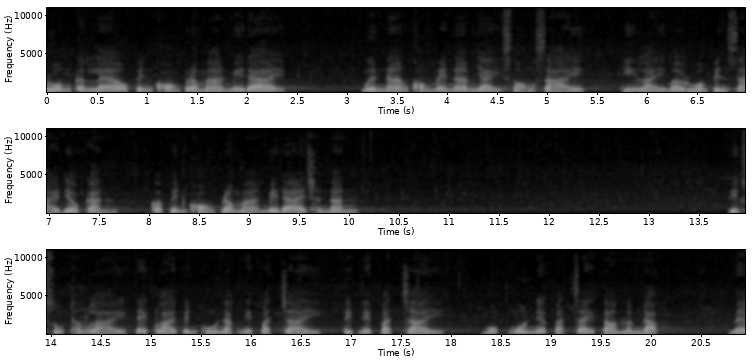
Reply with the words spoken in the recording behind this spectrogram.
รวมกันแล้วเป็นของประมาณไม่ได้ เหมือนน้ำของแม่น้ำใหญ่สองสายที่ไหลมารวมเป็นสายเดียวกัน ก็เป็นของประมาณไม่ได้ฉะนั้น ภิกษุทั้งหลายได้กลายเป็นผู้หนักในปัจจัย ติดในปัจจัย หมกมุ่นในปัจจัยตามลำดับ แม้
